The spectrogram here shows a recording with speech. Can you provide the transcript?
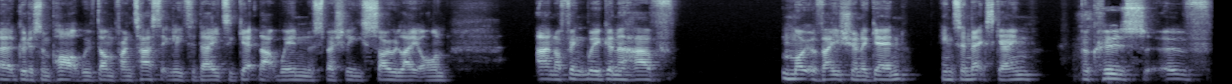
at Goodison Park. We've done fantastically today to get that win, especially so late on. And I think we're going to have motivation again into next game because of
